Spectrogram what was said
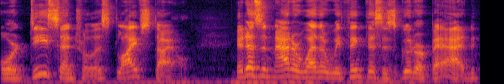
or decentralist lifestyle. It doesn't matter whether we think this is good or bad,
